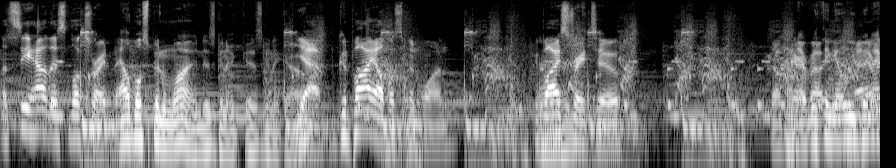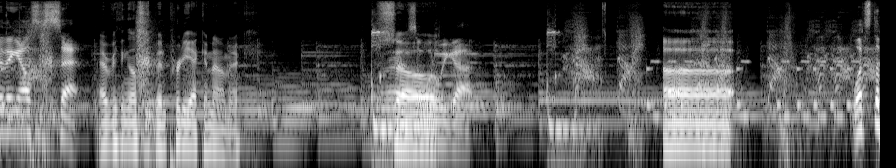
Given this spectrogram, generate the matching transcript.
Let's see how this looks right now. Elbow spin one is gonna is gonna go. Yeah. Goodbye, elbow spin one. Goodbye, Alright. straight two. Don't care everything about that we've been- Everything else is set. Everything else has been pretty economic. So, So, what do we got? uh, What's the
